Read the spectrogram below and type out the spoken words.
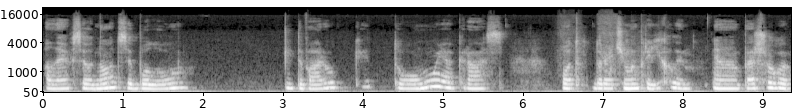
Але все одно це було два роки тому якраз. От, до речі, ми приїхали 1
